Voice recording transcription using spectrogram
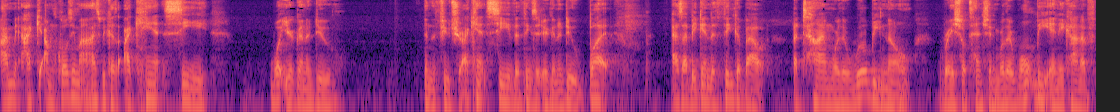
I'm, I, i am closing my eyes because I can't see what you're going to do in the future. I can't see the things that you're going to do. But as I begin to think about a time where there will be no racial tension, where there won't be any kind of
